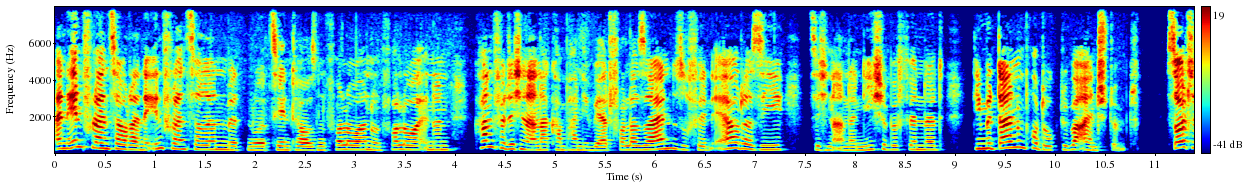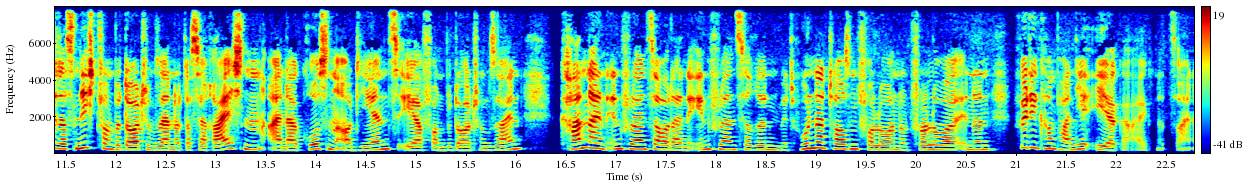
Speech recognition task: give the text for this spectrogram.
Ein Influencer oder eine Influencerin mit nur 10.000 Followern und FollowerInnen kann für dich in einer Kampagne wertvoller sein, sofern er oder sie sich in einer Nische befindet, die mit deinem Produkt übereinstimmt. Sollte das nicht von Bedeutung sein und das Erreichen einer großen Audienz eher von Bedeutung sein, kann ein Influencer oder eine Influencerin mit 100.000 Followern und FollowerInnen für die Kampagne eher geeignet sein.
